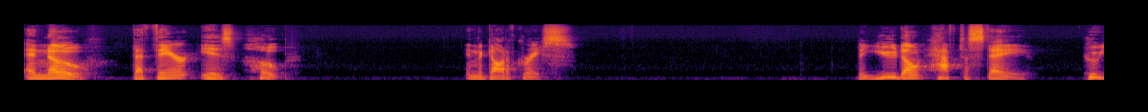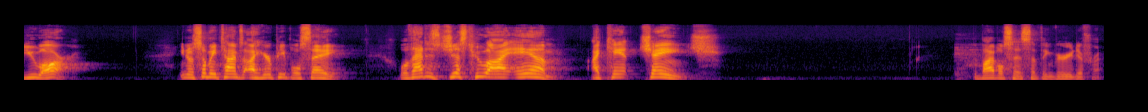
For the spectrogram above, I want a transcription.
And know that there is hope in the God of grace. That you don't have to stay who you are. You know, so many times I hear people say, well, that is just who I am. I can't change. The Bible says something very different.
